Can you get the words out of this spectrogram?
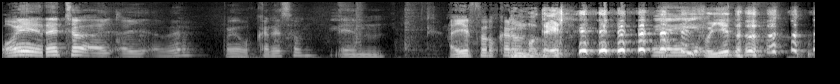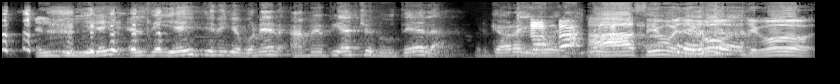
Oye, de hecho, a, a- a ver, voy a buscar eso. En- Ayer fue a buscar Un un motel, ahí, folleto. el DJ, el DJ tiene que poner a me piacho Nutella, porque ahora llegó el, Ah, sí, pues llegó, llegó.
